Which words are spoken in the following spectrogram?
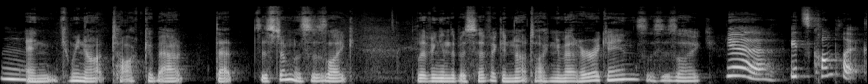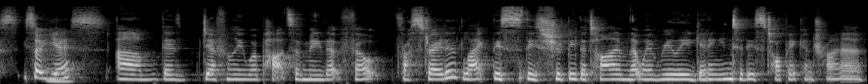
Hmm. And can we not talk about that system? This is like living in the Pacific and not talking about hurricanes. This is like, yeah, it's complex. So yes, um, there definitely were parts of me that felt frustrated. Like this, this should be the time that we're really getting into this topic and trying to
